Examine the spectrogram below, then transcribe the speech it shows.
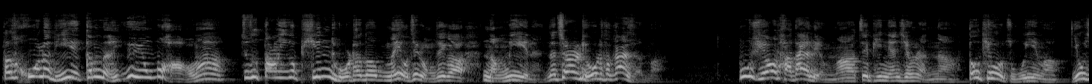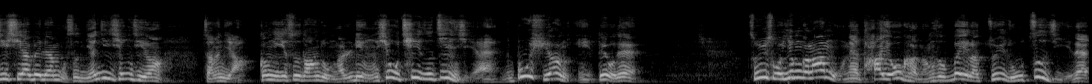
但是霍勒迪根本运用不好嘛，就是当一个拼图，他都没有这种这个能力呢。那这样留着他干什么？不需要他带领吗？这批年轻人呢，都挺有主意吗？尤其西安威廉姆斯年纪轻轻，怎么讲？更衣室当中啊，领袖气质尽显，不需要你，对不对？至于说英格拉姆呢，他有可能是为了追逐自己的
